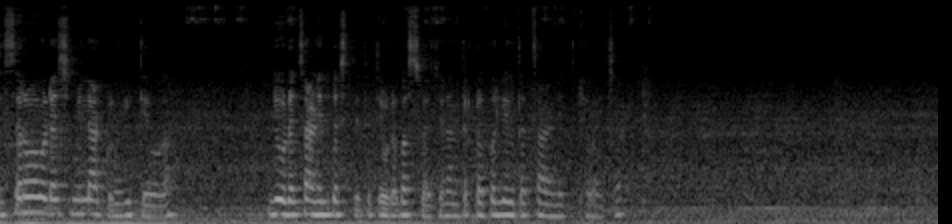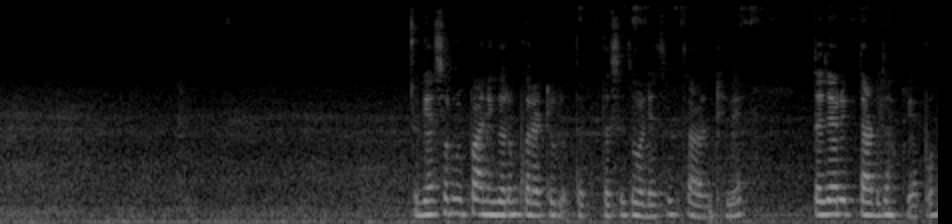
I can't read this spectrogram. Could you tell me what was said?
तर सर्व वड्याची मी लाटून घेते बघा. जेवढ्या चाळणीत बसते ते तेवढ्या बसवायच्या. नंतर डबल एकदा चाळणीत ठेवायच्या. गॅसवर मी पाणी गरम करायला ठेवलं तर तसेच वड्याचं चाळण ठेवूया त्याच्यावर एक ताट झाकूया आपण.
